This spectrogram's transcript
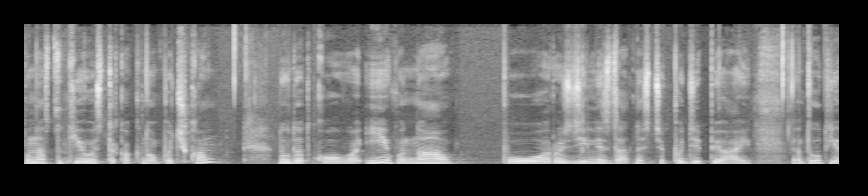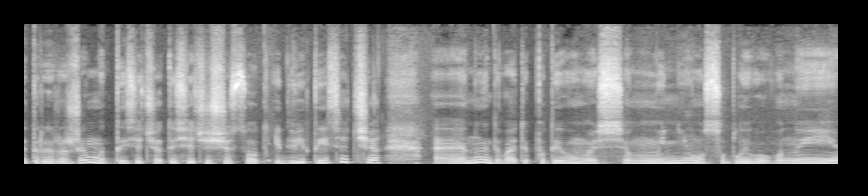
У нас тут є ось така кнопочка додаткова, і вона. По роздільній здатності, по DPI. Тут є три режими: 1000, 1600 і 2000. Е, Ну і давайте подивимося. Мені особливо вони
